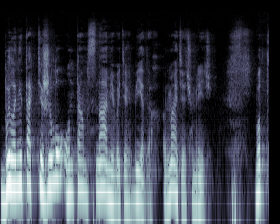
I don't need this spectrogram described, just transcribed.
было не так тяжело, Он там с нами в этих бедах. Понимаете, о чем речь? Вот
